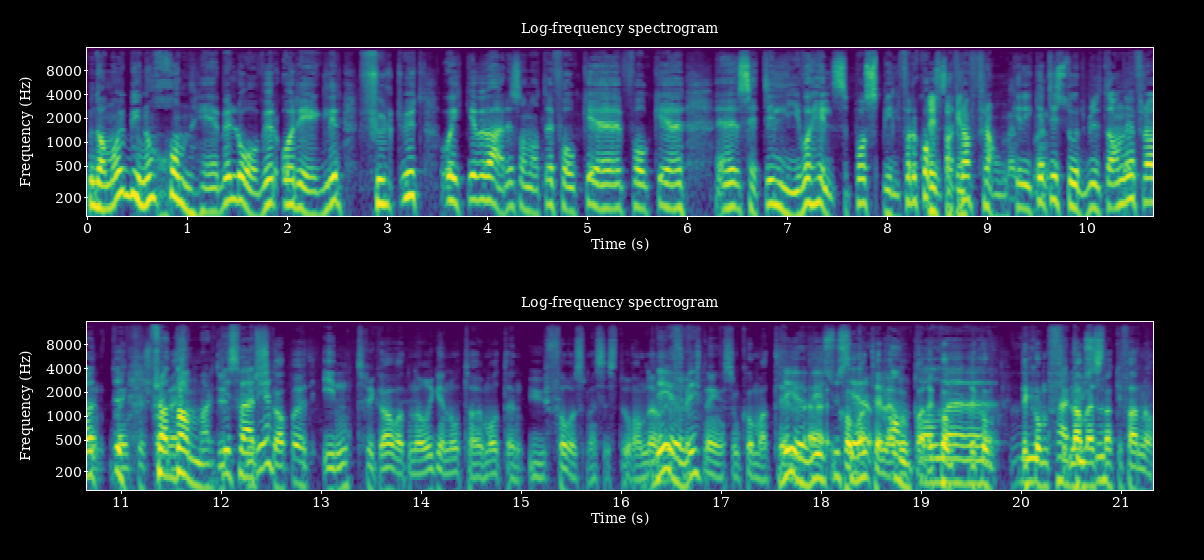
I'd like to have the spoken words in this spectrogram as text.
Men da må vi begynne å håndheve lover og regler fullt ut, og ikke være sånn at folk, eh, folk eh, setter liv og helse på spill for å komme seg fra Frankrike til Storbritannia, fra, fra Danmark til Sverige. Du skaper et inntrykk av at Norge nå tar imot en uforholdsmessig stor andel flyktninger som kommer til, det du kommer ser til Europa. Det kom, det kom, det kom, la meg snakke ferdig nå.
